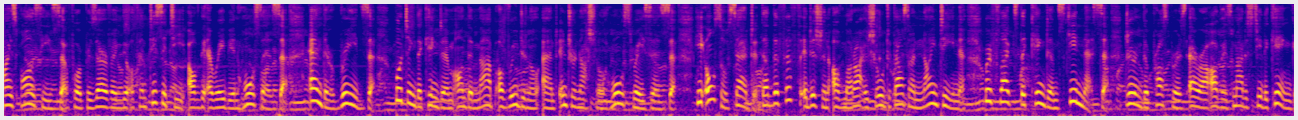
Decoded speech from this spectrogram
wise policies for preserving the authenticity of the Arabian horses and their breeds, putting the kingdom on the map of regional and international horse races. He also said that the fifth edition of Marai Show 2019 reflects the kingdom's keenness during the prosperous era of His Majesty the King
